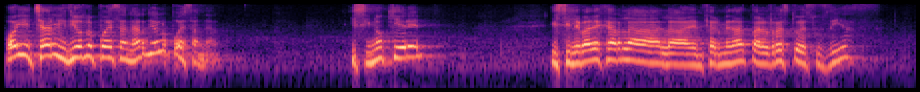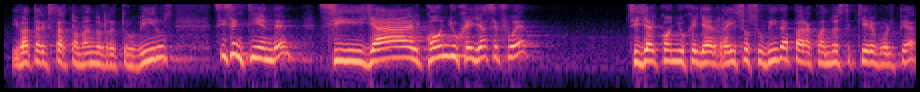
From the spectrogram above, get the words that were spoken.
Oye, Charlie, ¿Dios lo puede sanar? Dios lo puede sanar. Y si no quiere, y si le va a dejar la, enfermedad para el resto de sus días, y va a tener que estar tomando el retrovirus, si se entiende, si ya el cónyuge ya se fue, si ya el cónyuge ya rehizo su vida para cuando éste quiere voltear.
